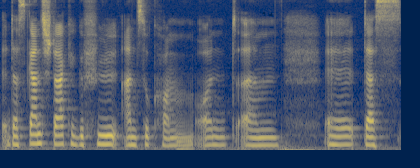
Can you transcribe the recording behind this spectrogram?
das ganz starke Gefühl anzukommen und ähm, äh, dass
